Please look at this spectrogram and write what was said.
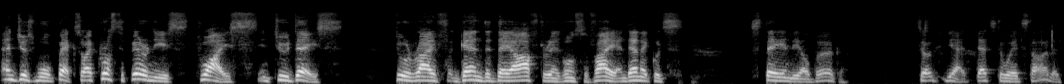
and just walk back. So I crossed the Pyrenees twice in two days to arrive again the day after in Roncesvalles, and then I could s- stay in the albergue. So yeah, that's the way it started.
